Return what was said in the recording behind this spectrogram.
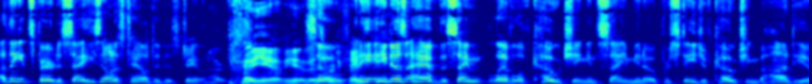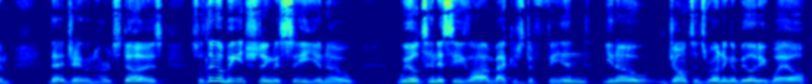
i think it's fair to say he's not as talented as jalen hurts. Yeah, yeah, that's so pretty fair. and he, and he doesn't have the same level of coaching and same you know prestige of coaching behind him that jalen hurts does. So i think it'll be interesting to see you know will tennessee linebackers defend you know johnson's running ability well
